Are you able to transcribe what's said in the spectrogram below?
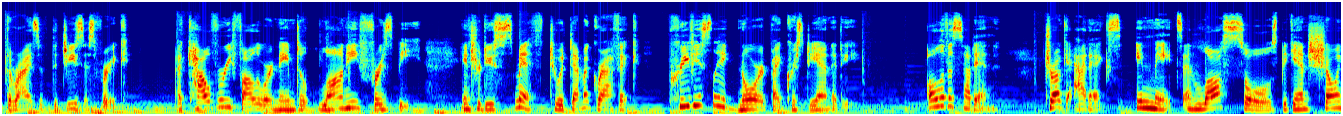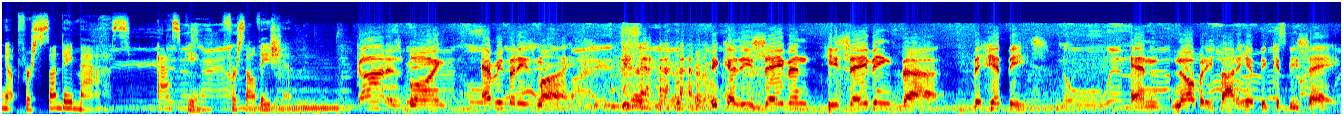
the rise of the Jesus freak, a Calvary follower named Lonnie Frisbee introduced Smith to a demographic previously ignored by Christianity. All of a sudden, drug addicts, inmates, and lost souls began showing up for Sunday Mass, asking for salvation. God is blowing everybody's mind because he's saving he's saving the the hippies, and nobody thought a hippie could be saved.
